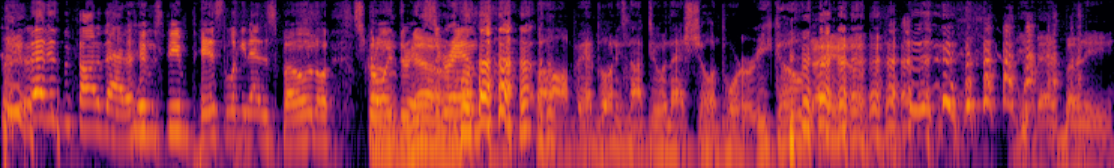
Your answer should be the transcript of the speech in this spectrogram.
that is the thought of that of him just being pissed, looking at his phone or scrolling Oh, through no. Instagram. oh, Bad Bunny's not doing that show in Puerto Rico. Damn. hey, Bad Bunny.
